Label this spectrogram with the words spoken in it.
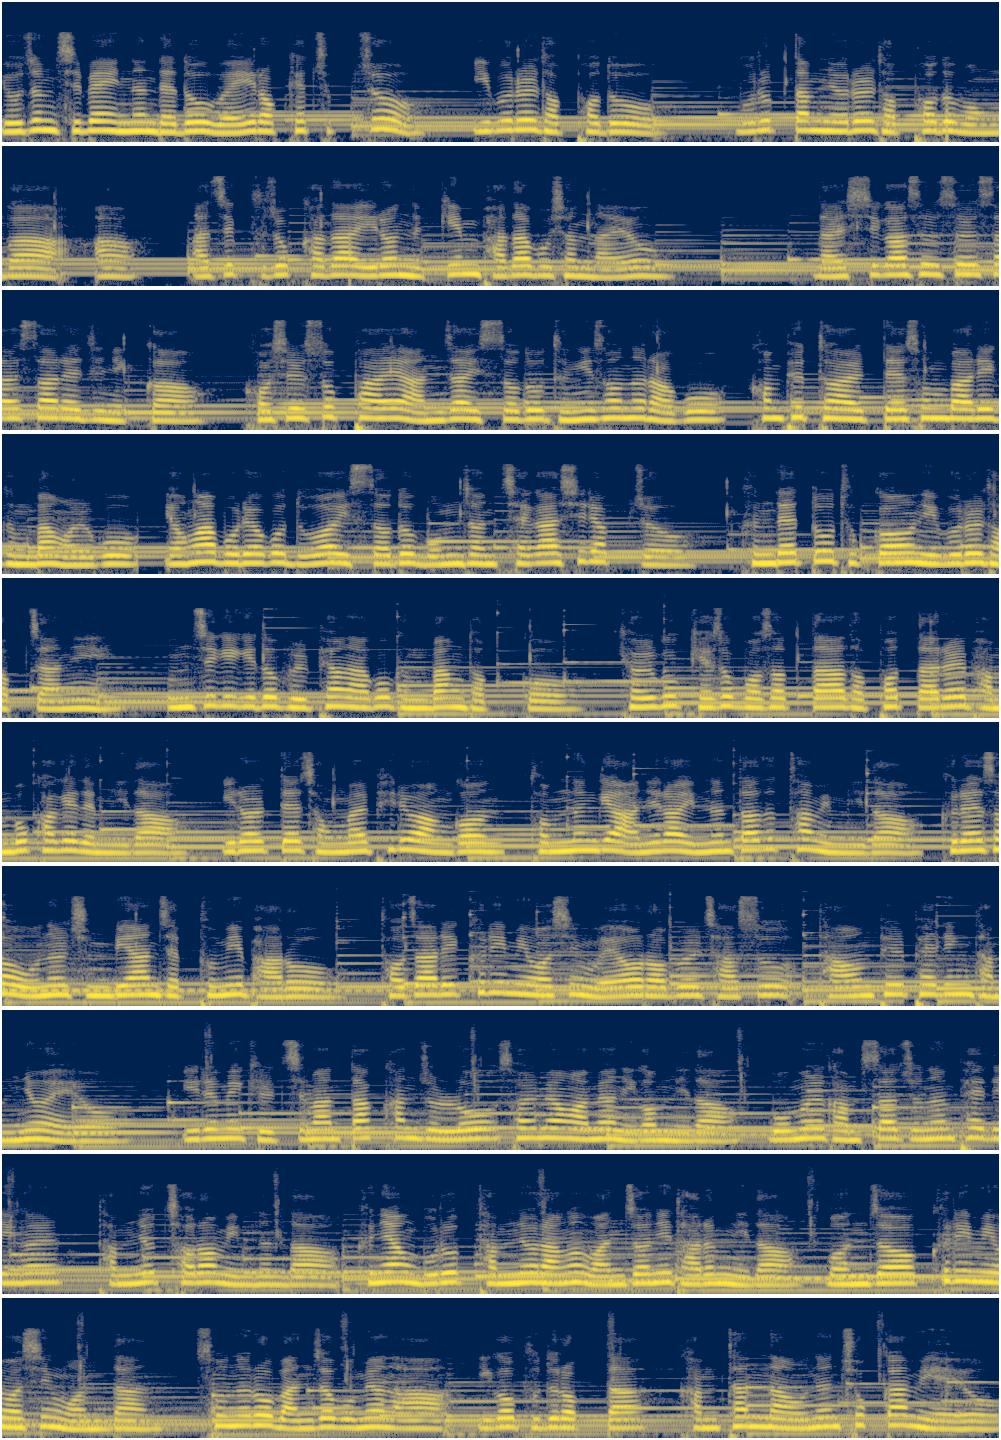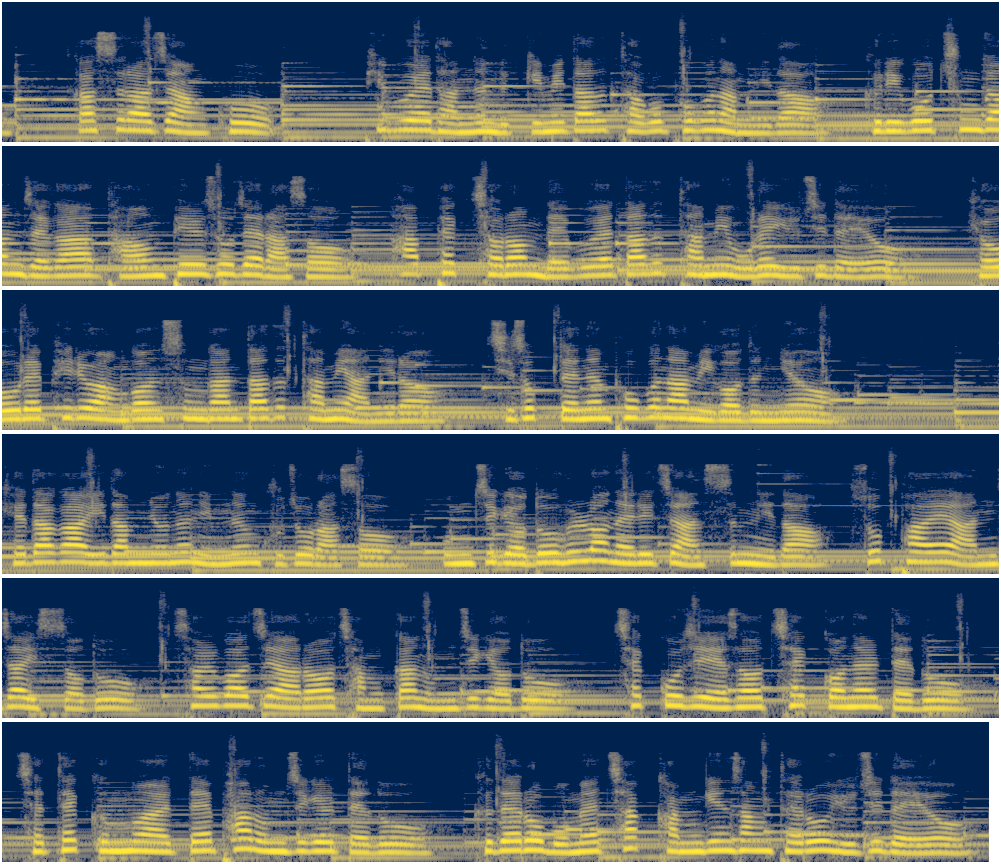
요즘 집에 있는데도 왜 이렇게 춥죠? 이불을 덮어도, 무릎 담요를 덮어도 뭔가, 아, 아직 부족하다 이런 느낌 받아보셨나요? 날씨가 슬슬 쌀쌀해지니까 거실 소파에 앉아 있어도 등이 서늘하고 컴퓨터 할 때 손발이 금방 얼고 영화 보려고 누워 있어도 몸 전체가 시렵죠. 근데 또 두꺼운 이불을 덮자니 움직이기도 불편하고 금방 덥고 결국 계속 벗었다 덮었다를 반복하게 됩니다. 이럴 때 정말 필요한 건 덮는 게 아니라 입는 따뜻함입니다. 그래서 오늘 준비한 제품이 바로 더자리 크리미 워싱 웨어러블 자수 다운필 패딩 담요예요. 이름이 길지만 딱 한 줄로 설명하면 이겁니다. 몸을 감싸주는 패딩을 담요처럼 입는다. 그냥 무릎 담요랑은 완전히 다릅니다. 먼저 크리미 워싱 원단. 손으로 만져보면 아, 이거 부드럽다. 감탄 나오는 촉감이에요. 가스라지 않고 피부에 닿는 느낌이 따뜻하고 포근합니다. 그리고 충전재가 다운필 소재라서 핫팩처럼 내부의 따뜻함이 오래 유지돼요. 겨울에 필요한 건 순간 따뜻함이 아니라 지속되는 포근함이거든요. 게다가 이 담요는 입는 구조라서 움직여도 흘러내리지 않습니다. 소파에 앉아 있어도 설거지하러 잠깐 움직여도 책꽂이에서 책 꺼낼 때도 재택 근무할 때 팔 움직일 때도 그대로 몸에 착 감긴 상태로 유지돼요.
